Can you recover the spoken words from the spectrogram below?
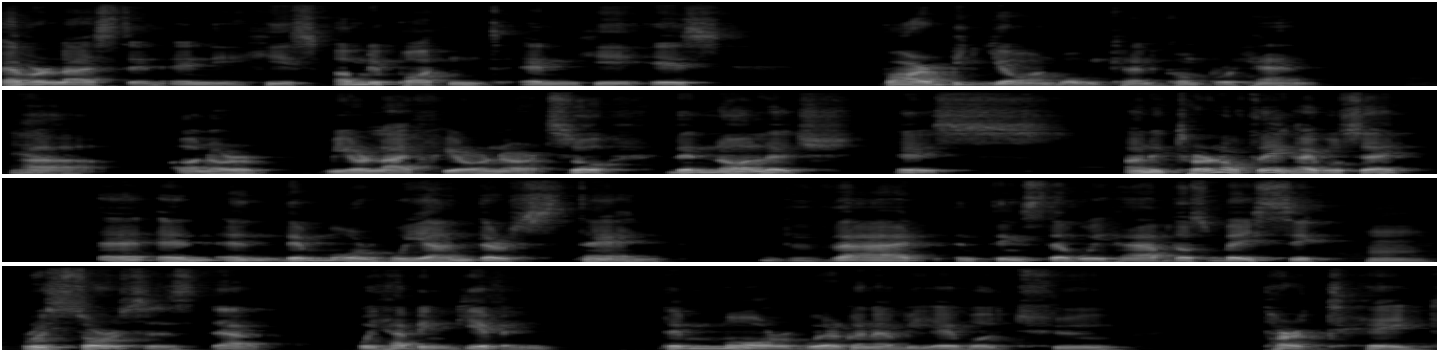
everlasting and he's omnipotent and he is far beyond what we can comprehend yeah. uh, on our mere life here on earth. So the knowledge is an eternal thing, I will say. And, and, and the more we understand that and things that we have, those basic hmm. resources that we have been given, the more we're going to be able to partake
